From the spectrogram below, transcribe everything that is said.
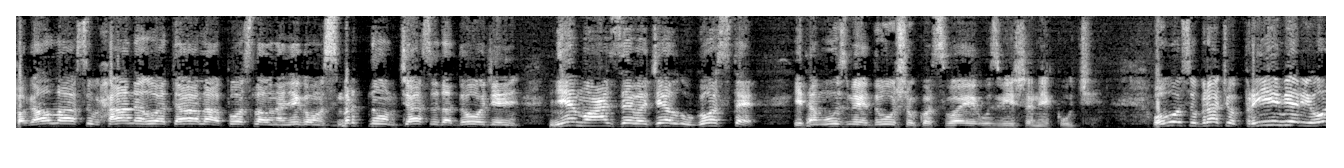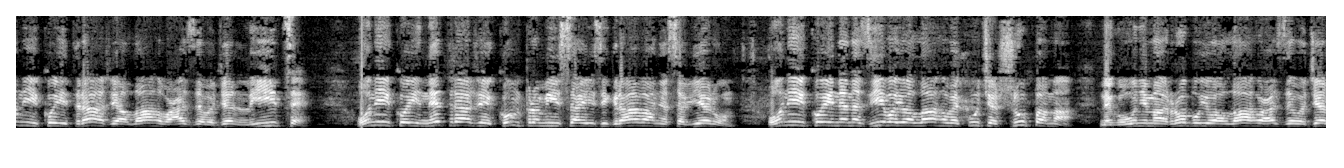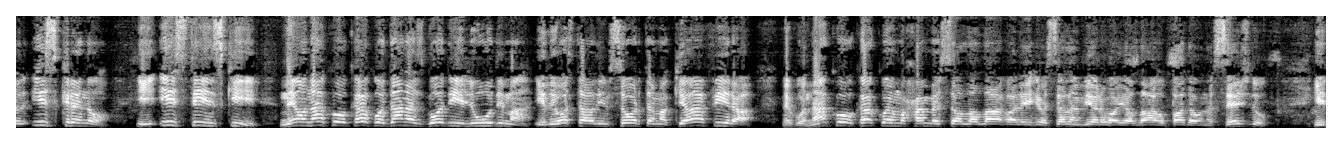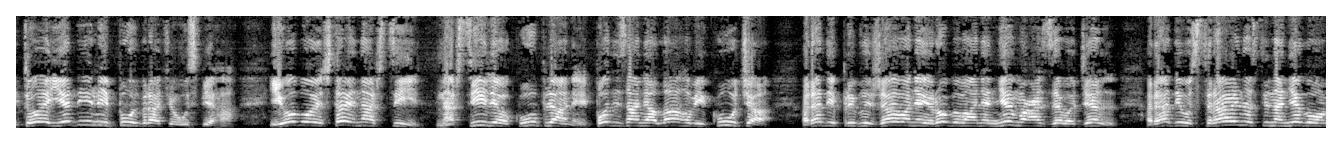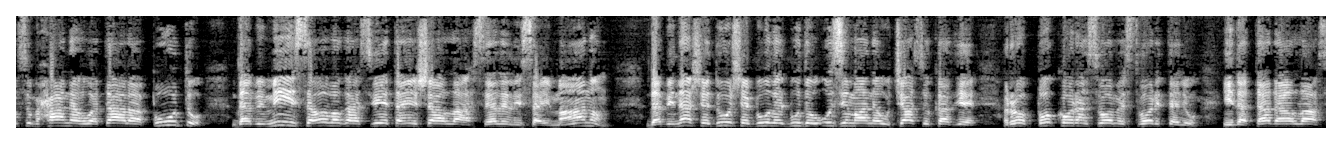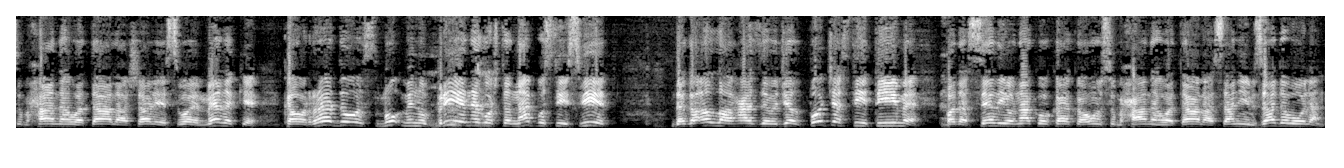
Pa ga Allah subhanahu wa ta'ala poslao na njegovom smrtnom času da dođe njemu azze wa džel u goste i da mu uzme dušu kod svoje uzvišene kuće. Ovo su, braćo, primjeri oni koji traže Allahu azze wa džel lice. Oni koji ne traže kompromisa i izigravanja sa vjerom. Oni koji ne nazivaju Allahove kuće šupama, nego u njima robuju Allahu azze wa džel iskreno i istinski, ne onako kako danas godi ljudima ili ostalim sortama kafira, nego onako kako je Muhammed sallallahu alaihi wa sallam vjerovao i Allahu padao na seždu. I to je jedini put, braćo, uspjeha. I ovo je, šta je naš cilj? Naš cilj je okupljanje, podizanje Allahovi kuća, radi približavanja i robovanja njemu azze wa džel, radi ustrajnosti na njegovom subhanahu wa ta'ala putu, da bi mi sa ovoga svijeta, inša Allah, selili sa imanom, da bi naše duše bule, budu uzimane u času kad je rob pokoran svome stvoritelju i da tada Allah subhanahu wa ta'ala šalje svoje meleke kao radost mu'minu prije nego što napusti svijet da ga Allah azze wa džel počasti time, pa da seli onako kako on subhanahu wa ta'ala sa njim zadovoljan.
